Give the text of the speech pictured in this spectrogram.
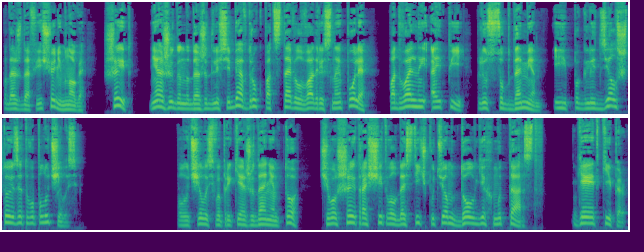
Подождав еще немного, Шейд, неожиданно даже для себя, вдруг подставил в адресное поле подвальный IP плюс субдомен и поглядел, что из этого получилось. Получилось, вопреки ожиданиям, то, чего Шейд рассчитывал достичь путем долгих мытарств. Gatekeeper.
